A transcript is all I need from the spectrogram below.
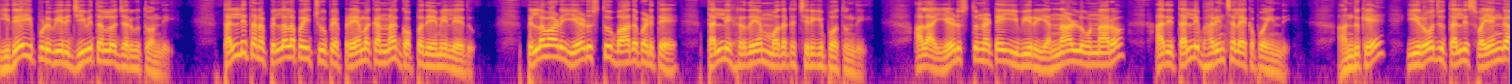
ఇదే ఇప్పుడు వీరి జీవితంలో జరుగుతోంది. తల్లి తన పిల్లలపై చూపే ప్రేమ కన్నా గొప్పదేమీ లేదు. పిల్లవాడు ఏడుస్తూ బాధపడితే తల్లి హృదయం మొదట చిరిగిపోతుంది. అలా ఏడుస్తున్నట్టే ఈ వీరు ఎన్నాళ్ళు ఉన్నారో అది తల్లి భరించలేకపోయింది. అందుకే ఈరోజు తల్లి స్వయంగా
